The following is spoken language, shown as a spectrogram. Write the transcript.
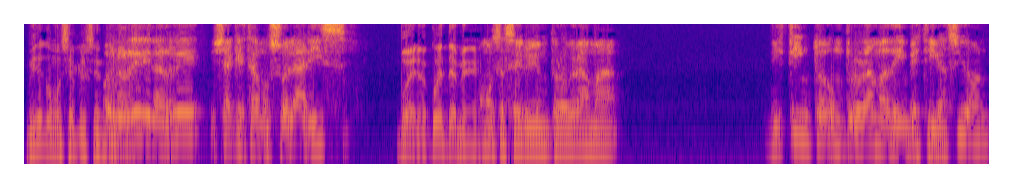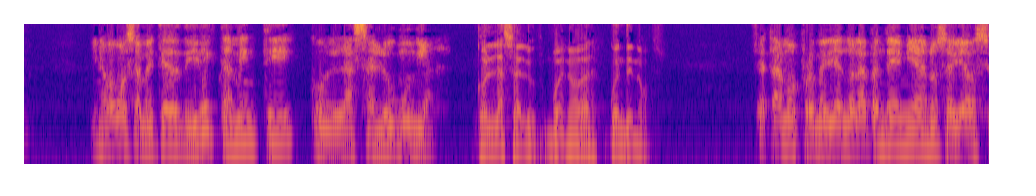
Mire cómo se presenta. Bueno, Red de la Red, ya que estamos Solaris, Bueno, cuénteme. vamos a hacer hoy un programa distinto, un programa de investigación, y nos vamos a meter directamente con la salud mundial. Con la salud. Bueno, a ver, cuéntenos. Ya estamos promediando la pandemia, no, sabíamos,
